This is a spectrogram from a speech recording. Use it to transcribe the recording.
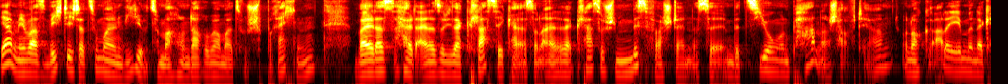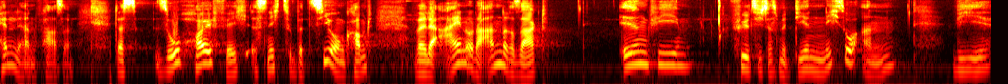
Ja, mir war es wichtig, dazu mal ein Video zu machen und darüber mal zu sprechen, weil das halt einer so dieser Klassiker ist und einer der klassischen Missverständnisse in Beziehung und Partnerschaft, ja. Und auch gerade eben in der Kennenlernphase. Dass so häufig es nicht zu Beziehungen kommt, weil der ein oder andere sagt, irgendwie fühlt sich das mit dir nicht so an, wie,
